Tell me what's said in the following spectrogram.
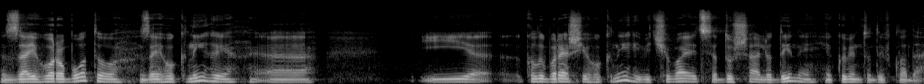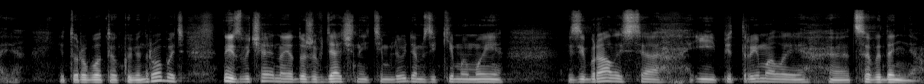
за його роботу, за його книги. Е, І коли береш його книги, відчувається душа людини, яку він туди вкладає, і ту роботу, яку він робить. Ну і звичайно, я дуже вдячний тим людям, з якими ми зібралися і підтримали е, це видання.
